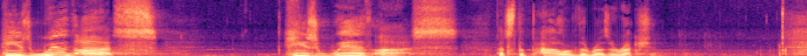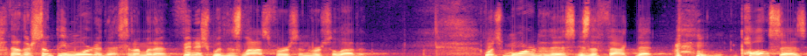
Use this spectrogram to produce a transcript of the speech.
He's with us. He's with us. That's the power of the resurrection. Now, there's something more to this, and I'm going to finish with this last verse in verse 11. What's more to this is the fact that Paul says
